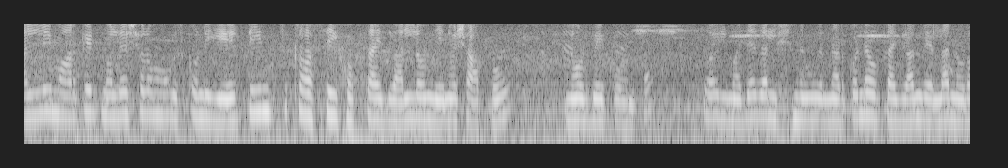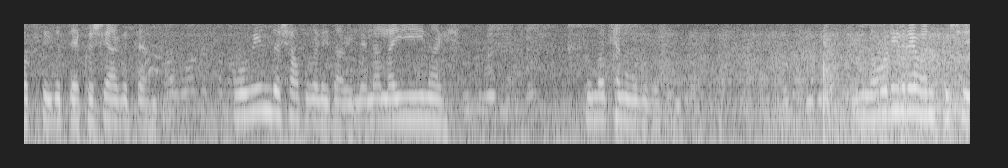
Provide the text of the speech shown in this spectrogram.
ಅಲ್ಲಿ ಮಾರ್ಕೆಟ್ ಮಲ್ಲೇಶ್ವರಂ ಮುಗಿಸ್ಕೊಂಡು ಏಯ್ಟೀನ್ತ್ ಕ್ರಾಸಿಗೆ ಹೋಗ್ತಾ ಇದ್ವಿ. ಅಲ್ಲೊಂದು ಏನೋ ಶಾಪು ನೋಡಬೇಕು ಅಂತ. ಸೊ ಇಲ್ಲಿ ಮಧ್ಯದಲ್ಲಿ ನಮ್ಗೆ ನಡ್ಕೊಂಡೇ ಹೋಗ್ತಾ ಇದ್ವಿ. ಅಂದರೆ ಎಲ್ಲ ನೋಡೋಕೆ ಸಿಗುತ್ತೆ, ಖುಷಿ ಆಗುತ್ತೆ ಅಂತ. ಹೂವಿಂದ ಶಾಪ್ಗಳಿದ್ದಾವೆ ಇಲ್ಲೆಲ್ಲ ಲೈನಾಗಿ. ತುಂಬ ಚೆನ್ನಾಗಿದೆ. ನೋಡಿದರೆ ಒಂದು ಖುಷಿ.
